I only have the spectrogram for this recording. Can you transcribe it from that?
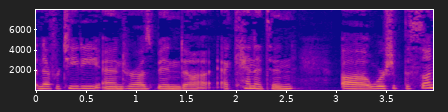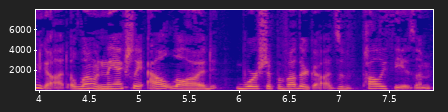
Nefertiti and her husband uh, Akhenaten uh, worship the sun god alone. And they actually outlawed worship of other gods, of polytheism.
